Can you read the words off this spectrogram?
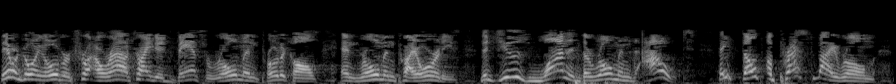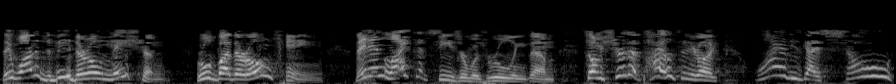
they were going over try, around trying to advance Roman protocols and Roman priorities. The Jews wanted the Romans out. They felt oppressed by Rome. They wanted to be their own nation, ruled by their own king. They didn't like that Caesar was ruling them. So I'm sure that Pilate's in there like, why are these guys so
